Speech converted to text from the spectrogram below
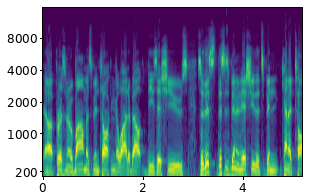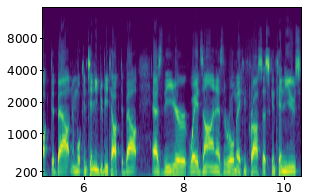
uh, President Obama has been talking a lot about these issues. So this this has been an issue that's been kind of talked about and will continue to be talked about as the year wades on, as the rulemaking process continues.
